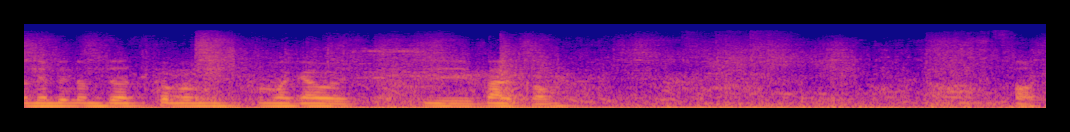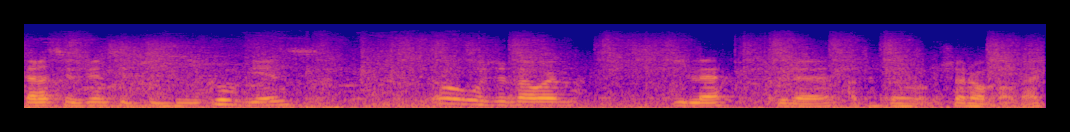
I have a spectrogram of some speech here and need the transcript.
one będą dodatkowo mi pomagały z y, walką. O, teraz jest więcej przeciwników, więc no, używałem ile, które atakują obszarowo, tak?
